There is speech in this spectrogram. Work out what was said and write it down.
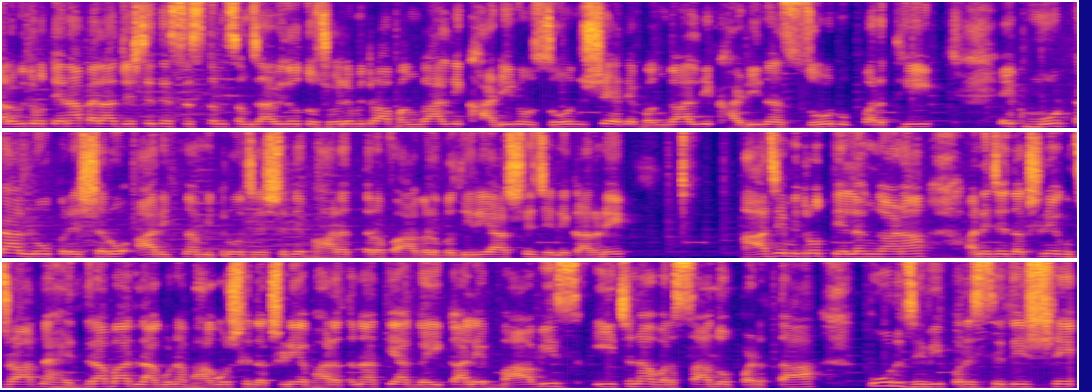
ચાલો મિત્રો તેના પહેલા જે છે તે સિસ્ટમ સમજાવી દો તો જોઈ લો મિત્રો આ બંગાળની ખાડીનો ઝોન છે અને બંગાળની ખાડીના ઝોન ઉપરથી એક મોટા લો પ્રેશરો આ રીતના મિત્રો જે છે તે ભારત તરફ આગળ વધી રહ્યા છે જેને કારણે આજે મિત્રો તેલંગાણા અને જે દક્ષિણીય ગુજરાતના હૈદરાબાદ લાગુના ભાગો છે, દક્ષિણીય ભારતના, ત્યાં ગઈકાલે બાવીસ ઇંચના વરસાદો પડતા પૂર જેવી પરિસ્થિતિ છે.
